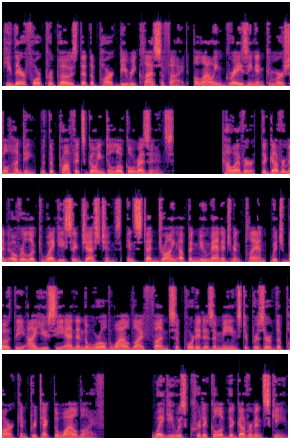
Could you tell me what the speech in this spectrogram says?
He therefore proposed that the park be reclassified, allowing grazing and commercial hunting, with the profits going to local residents. However, the government overlooked Wegge's suggestions, instead drawing up a new management plan, which both the IUCN and the World Wildlife Fund supported as a means to preserve the park and protect the wildlife. Wegge was critical of the government scheme,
